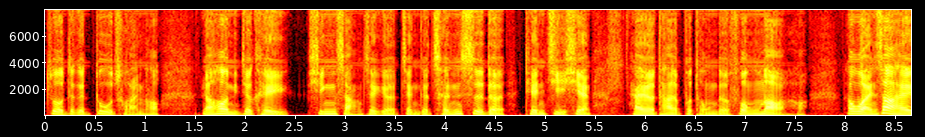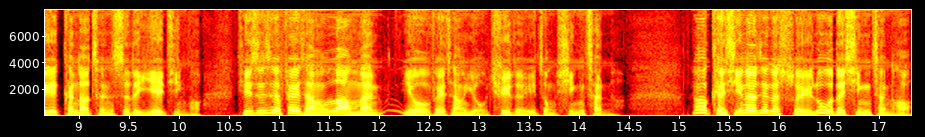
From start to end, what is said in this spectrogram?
坐这个渡船哈，然后你就可以欣赏这个整个城市的天际线，还有它的不同的风貌了哈。那晚上还可以看到城市的夜景哈。其实是非常浪漫又非常有趣的一种行程啊。那么可惜呢，这个水路的行程哈，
